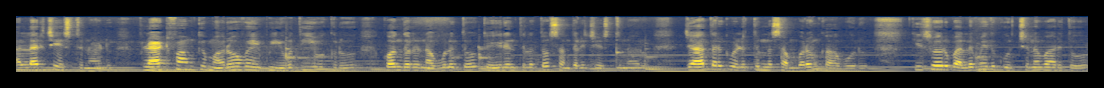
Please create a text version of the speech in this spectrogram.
అల్లరి చేస్తున్నాడు. ప్లాట్ఫామ్కి మరోవైపు యువతి యువకులు కొందరు నవ్వులతో కేరింతలతో సందడి చేస్తున్నారు. జాతరకు వెళుతున్న సంబరం కాబోరు కిషోర్ బల్ల మీద కూర్చున్న వారితో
